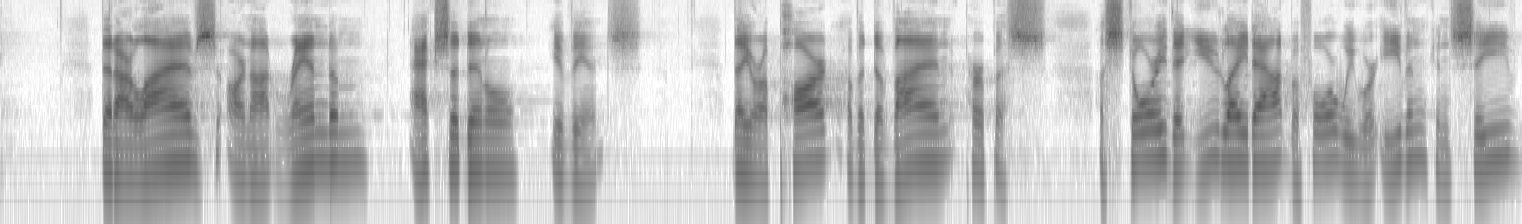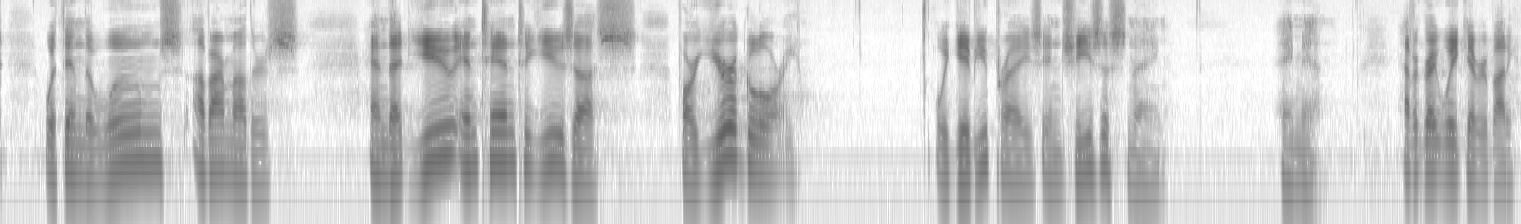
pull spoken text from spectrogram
that our lives are not random accidental events. They are a part of a divine purpose, a story that you laid out before we were even conceived within the wombs of our mothers, and that you intend to use us for your glory. We give you praise in Jesus' name. Amen. Have a great week, everybody.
